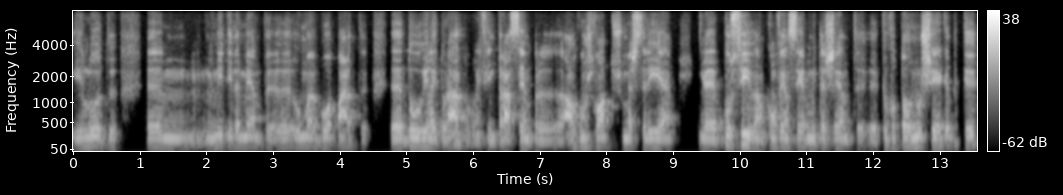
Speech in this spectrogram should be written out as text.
ilude um, nitidamente eh, uma boa parte uh, do eleitorado, enfim, terá sempre alguns votos, mas seria possível convencer muita gente que votou no Chega de que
